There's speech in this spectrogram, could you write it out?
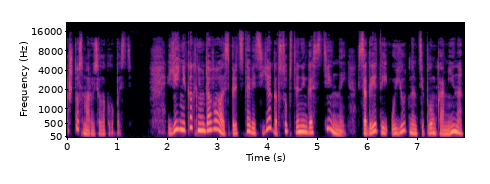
что сморозила глупость. Ей никак не удавалось представить Яга в собственной гостиной, согретой уютным теплом камина,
